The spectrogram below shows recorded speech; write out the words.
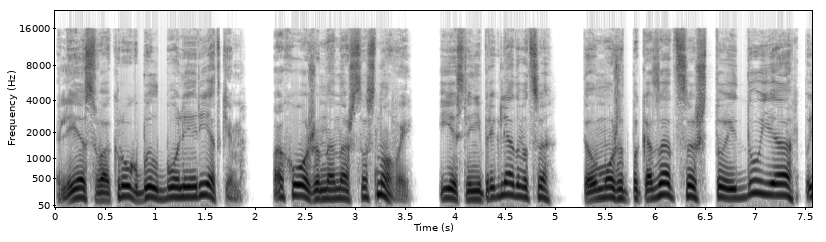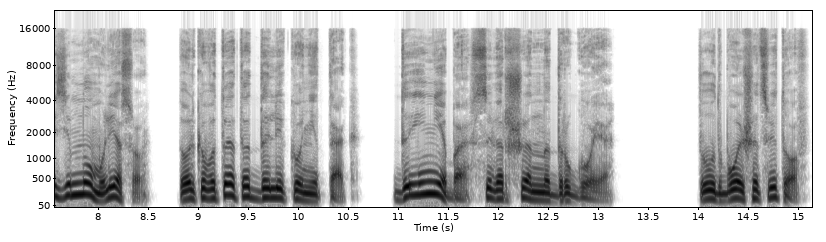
Лес вокруг был более редким, похожим на наш сосновый. Если не приглядываться, то может показаться, что иду я по земному лесу. Только вот это далеко не так. Да и небо совершенно другое. Тут больше цветов,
